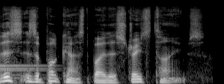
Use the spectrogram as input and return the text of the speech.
This is a podcast by The Straits Times.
